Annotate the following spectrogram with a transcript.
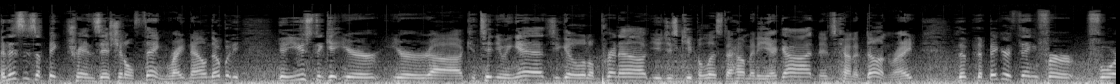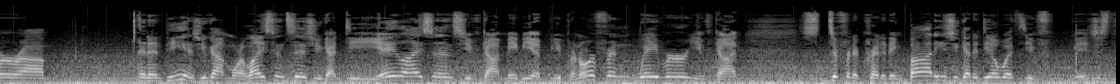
And this is a big transitional thing right now. Nobody, you, know, you used to get your your uh, continuing eds, you get a little printout, you just keep a list of how many you got, and it's kind of done, right? The the bigger thing for for um, an NP is you got more licenses, you got DEA license, you've got maybe a buprenorphine waiver, you've got different accrediting bodies you got to deal with, you've just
